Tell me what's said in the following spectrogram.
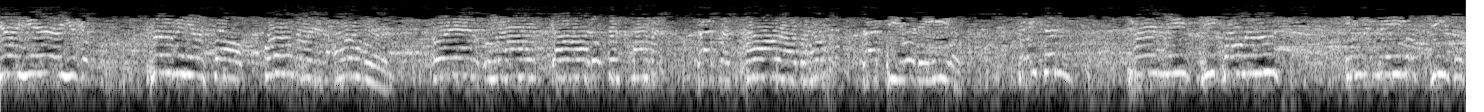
You're here, you can prove yourself over and over. For in God at this moment that the power of the hope that be here to heal. Satan, turn these people loose in the name of Jesus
